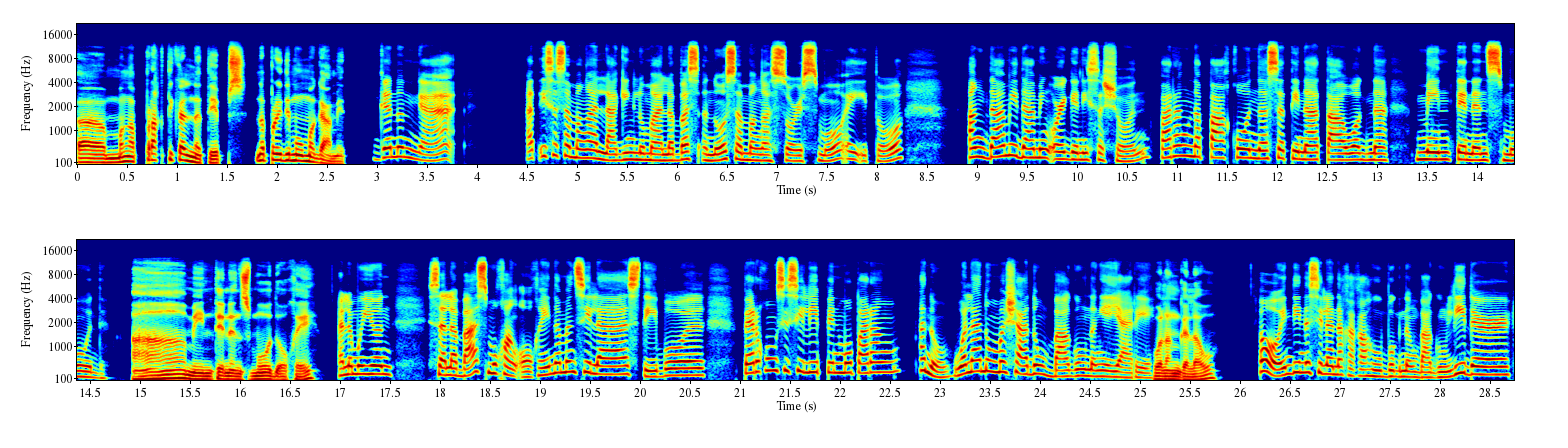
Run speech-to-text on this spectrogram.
ah, mga practical na tips na pwede mong magamit. Ganun nga. At isa sa mga laging lumalabas ano sa mga source mo ay ito, ang dami-daming organisasyon parang napako na sa tinatawag na maintenance mode. Ah, maintenance mode, okay? Alam mo yun, sa labas mukhang okay naman sila, stable, pero kung sisilipin mo parang, ano, wala nung masyadong bagong nangyayari. Walang galaw? Oo, hindi na sila nakakahubog ng bagong leader,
